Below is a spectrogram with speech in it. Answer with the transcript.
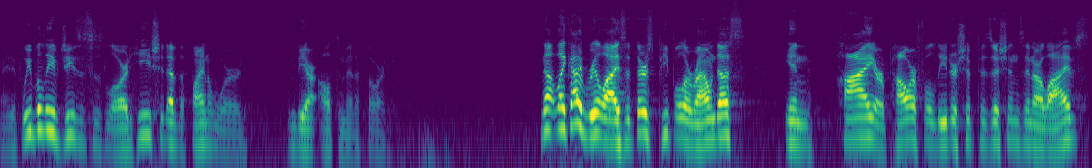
Right? If we believe Jesus is Lord, he should have the final word and be our ultimate authority. Now, like I realize that there's people around us in high or powerful leadership positions in our lives.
